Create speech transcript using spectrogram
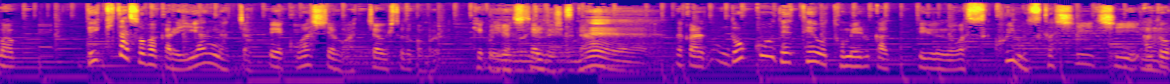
まあ、できたそばから嫌になっちゃって壊しちゃう割っちゃう人とかも結構いらっしゃるじゃないですか、ね。だからどこで手を止めるかっていうのはすごい難しいし、うん。あと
